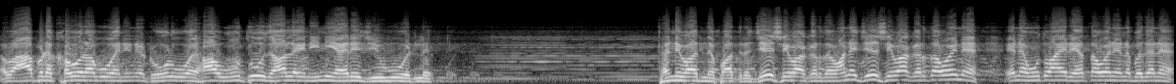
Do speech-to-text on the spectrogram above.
હવે આપણે ખવડાવવું હોય એને ઢોળવું હોય, હા, ઊંધું જ હાલે એની હારે જીવવું એટલે. ધન્યવાદ ને પાત્ર. જે સેવા કરતા હોય, અને જે સેવા કરતા હોય ને, એને હું તો અહીં રહેતા હોય ને એને બધાને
